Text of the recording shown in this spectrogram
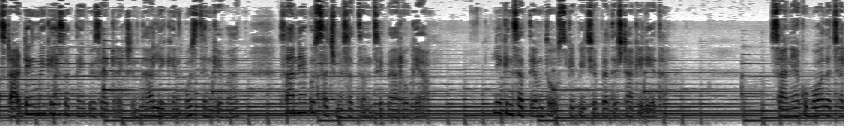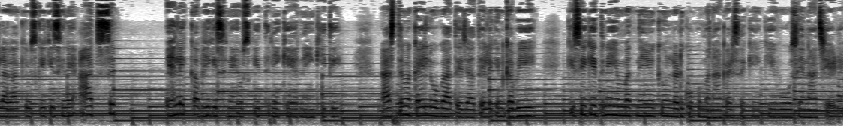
स्टार्टिंग में कह सकते हैं कि उसे अट्रैक्शन था, लेकिन उस दिन के बाद सानिया को सच में सत्यम से प्यार हो गया। लेकिन सत्यम तो उसके पीछे प्रतिष्ठा के लिए था। सानिया को बहुत अच्छा लगा कि उसकी किसी ने आज से पहले कभी किसी ने उसकी इतनी केयर नहीं की थी। रास्ते में कई लोग आते जाते लेकिन कभी किसी की इतनी हिम्मत नहीं हुई कि उन लड़कों को मना कर सके कि वो उसे ना छेड़े।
